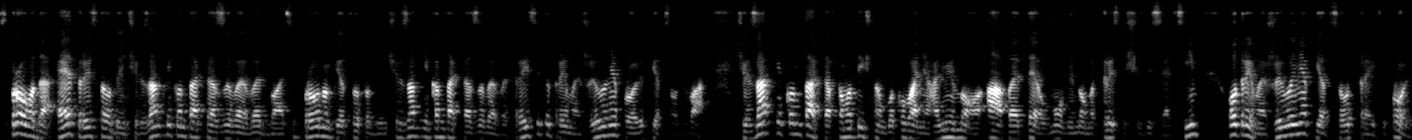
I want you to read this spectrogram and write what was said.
З провода Е301 через замкні контакти АЗВ В20 проводом 501 через замкні контакти АЗВ В30 отримає живлення провід 502. Через замкні контакти автоматичного блокування гальмівного АБТ умовний номер 367 отримає живлення 503 провід.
